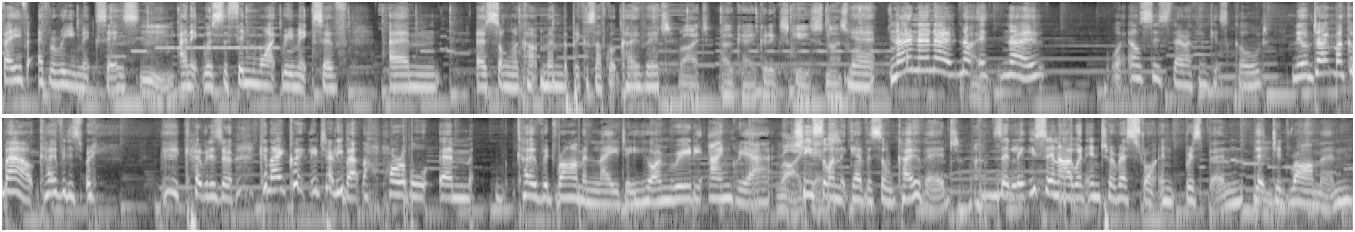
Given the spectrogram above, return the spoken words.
favourite ever remixes, Hmm. and it was the Thin White remix of um, a song I can't remember because I've got COVID. Right, okay, good excuse. Nice one. Yeah. No, no, no, not no. What else is there? I think it's called. Neil, don't muck about. COVID is real. COVID is real. Can I quickly tell you about the horrible um, COVID ramen lady who I'm really angry at? Right, She's the one that gave us all COVID. So Lisa and I went into a restaurant in Brisbane that did ramen.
